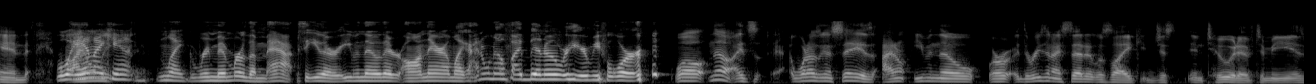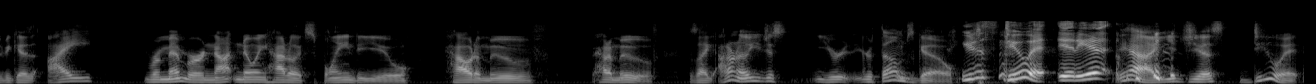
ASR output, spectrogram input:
And Well, I and I can't like remember the maps either, even though they're on there. I'm like, I don't know if I've been over here before. well, no, it's what I was gonna say is I don't even though or the reason I said it was like just intuitive to me is because I remember not knowing how to explain to you how to move how to move. It was like I don't know, you just your your thumbs go. you just do it, idiot. Yeah, you just do it,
